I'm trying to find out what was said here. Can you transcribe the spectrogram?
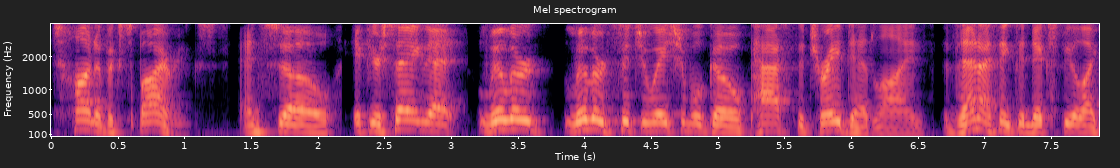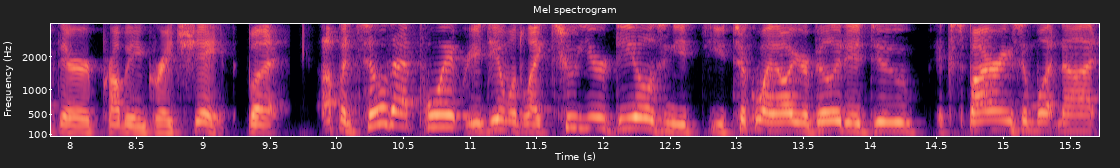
ton of expirings. And so if you're saying that Lillard Lillard's situation will go past the trade deadline, then I think the Knicks feel like they're probably in great shape. But up until that point where you're dealing with like two year deals and you, you took away all your ability to do expirings and whatnot,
